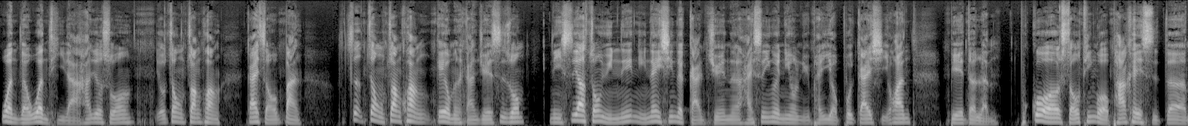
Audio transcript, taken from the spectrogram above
问的问题啦。他就说有这种状况该怎么办？这这种状况给我们的感觉是说，你是要忠于你你内心的感觉呢，还是因为你有女朋友不该喜欢别的人？不过收听我 Podcast 的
